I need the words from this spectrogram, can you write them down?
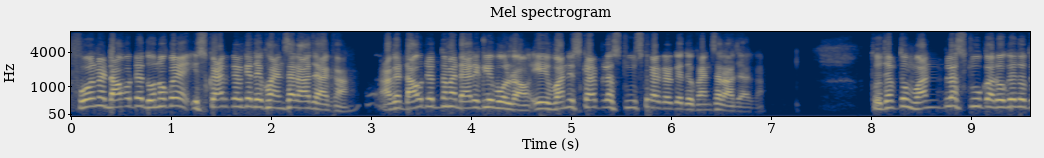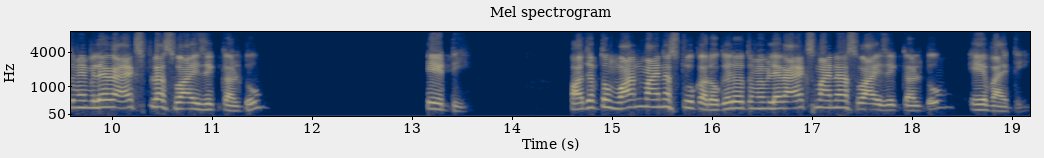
फोर में डाउट है दोनों को स्क्वायर करके देखो आंसर आ जाएगा। अगर डाउट है तो मैं डायरेक्टली बोल रहा हूँ A one square plus two square करके देखो आंसर आ जाएगा। तो जब तुम वन प्लस टू करोगे तो तुम्हें मिलेगा X plus Y is equal to A T और जब तुम वन माइनस टू करोगे तो तुम्हें मिलेगा X minus Y is equal to A by T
